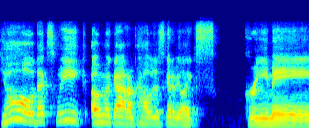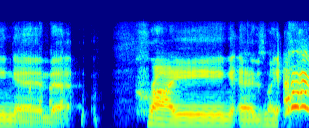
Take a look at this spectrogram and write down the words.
Y'all, next week. Oh my god, I'm probably just gonna be like screaming and uh, crying and just like ah.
